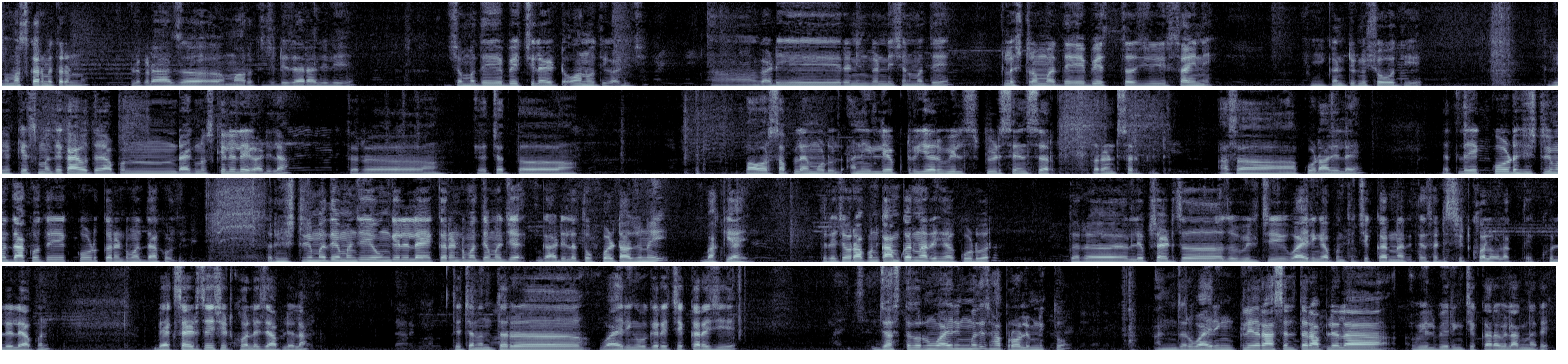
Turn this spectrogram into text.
नमस्कार मित्रांनो. आपल्याकडे आज मारुतीची डिझायर आलेली आहे. त्याच्यामध्ये ए बी एचची लाइट ऑन होती गाडीची. गाडी रनिंग कंडिशनमध्ये क्लस्टरमध्ये ए बी एचचा जी साईन आहे ही कंटिन्यू शो होती आहे तर ह्या केसमध्ये काय होतं आहे आपण डायग्नोस केलेलं आहे गाडीला. तर याच्यात पॉवर सप्लाय मॉड्यूल आणि left rear wheel speed sensor current circuit असा कोड आलेला आहे. यातलं एक कोड हिस्ट्रीमध्ये दाखवते एक कोड करंटमध्ये दाखवते. तर हिस्ट्रीमध्ये म्हणजे येऊन गेलेलं आहे करंटमध्ये म्हणजे गाडीला तो फॉल्ट अजूनही बाकी आहे. तर याच्यावर आपण काम करणार आहे ह्या कोडवर तर लेफ्ट साईडचं जो व्हीलची वायरिंग आपण ती चेक करणार आहे. त्यासाठी सीट खोलावं लागते खोललेलं आहे आपण. बॅक साईडचंही सीट खोलायचं आहे आपल्याला. त्याच्यानंतर वायरिंग वगैरे चेक करायची आहे. जास्त करून वायरिंगमध्येच हा प्रॉब्लेम निघतो. आणि जर वायरिंग क्लिअर असेल तर आपल्याला व्हील बेअरिंग चेक करावे लागणार आहे.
